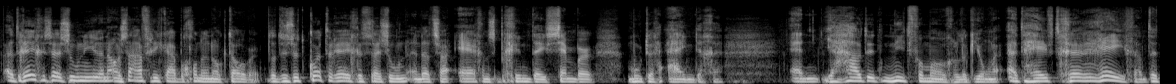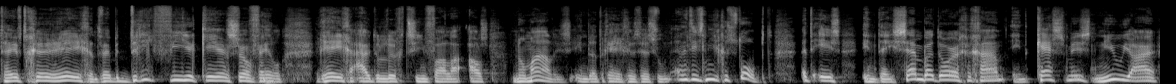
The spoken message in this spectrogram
Het regenseizoen hier in Oost-Afrika begon in oktober. Dat is het korte regenseizoen en dat zou ergens begin december moeten eindigen. En je houdt het niet voor mogelijk, jongen. Het heeft geregend. Het heeft geregend. We hebben drie, vier keer zoveel regen uit de lucht zien vallen als normaal is in dat regenseizoen. En het is niet gestopt. Het is in december doorgegaan, in kerstmis, nieuwjaar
